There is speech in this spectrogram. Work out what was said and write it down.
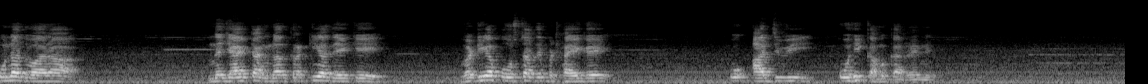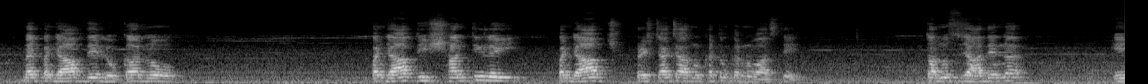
ਉਹਨਾਂ ਦੁਆਰਾ ਨਜਾਇਜ਼ ਢੰਗ ਨਾਲ ਤਰੱਕੀਆਂ ਦੇ ਕੇ ਵੱਡੀਆਂ ਪੋਸਟਾਂ ਤੇ ਬਿਠਾਏ ਗਏ, ਉਹ ਅੱਜ ਵੀ ਉਹੀ ਕੰਮ ਕਰ ਰਹੇ ਨੇ। ਮੈਂ ਪੰਜਾਬ ਦੇ ਲੋਕਾਂ ਨੂੰ ਪੰਜਾਬ ਦੀ ਸ਼ਾਂਤੀ ਲਈ ਪੰਜਾਬ 'ਚ ਭ੍ਰਿਸ਼ਟਾਚਾਰ ਨੂੰ ਖਤਮ ਕਰਨ ਵਾਸਤੇ ਤੁਹਾਨੂੰ ਸੁਝਾਅ ਦੇਣਾ ਕਿ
